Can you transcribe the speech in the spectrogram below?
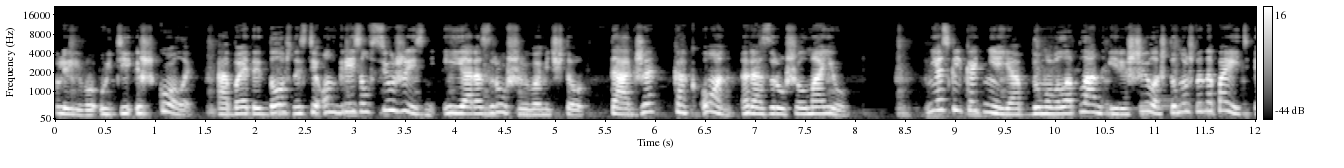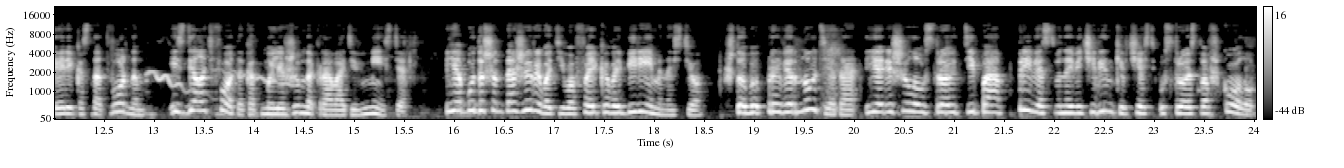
его уйти из школы. Об этой должности он грезил всю жизнь, и я разрушу его мечту. Так же, как он разрушил мою. Несколько дней я обдумывала план и решила, что нужно напоить Эрика снотворным и сделать фото, как мы лежим на кровати вместе. Я буду шантажировать его фейковой беременностью. Чтобы провернуть это, я решила устроить типа приветственной вечеринки в честь устройства в школу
